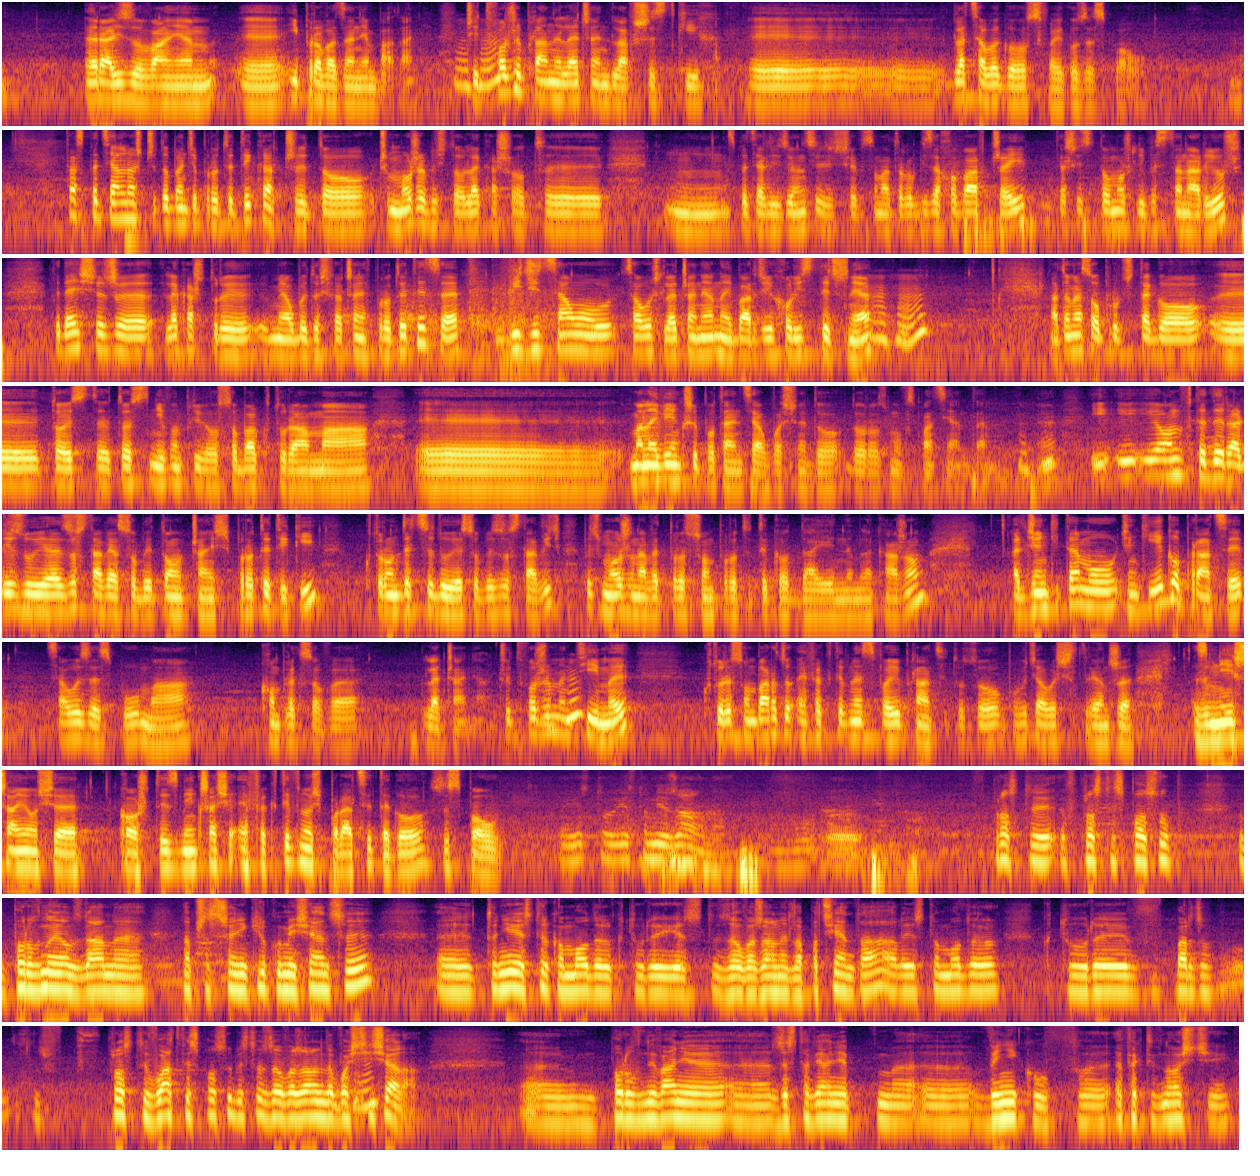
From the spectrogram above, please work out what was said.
realizowaniem y, i prowadzeniem badań. Czyli tworzy plany leczeń dla wszystkich, y, dla całego swojego zespołu. Ta specjalność, czy to będzie protetyka, czy, to, czy może być to lekarz od, y, mm, specjalizujący się w stomatologii zachowawczej, też jest to możliwy scenariusz. Wydaje się, że lekarz, który miałby doświadczenie w protetyce, widzi całą, całość leczenia najbardziej holistycznie. Natomiast oprócz tego y, to, jest, to jest niewątpliwie osoba, która ma, y, ma największy potencjał właśnie do, do rozmów z pacjentem. I, i, I on wtedy realizuje, zostawia sobie tą część protetyki, którą decyduje sobie zostawić. Być może nawet prostszą protetykę oddaje innym lekarzom, ale dzięki temu, dzięki jego pracy cały zespół ma kompleksowe leczenia. Czy tworzymy teamy, które są bardzo efektywne w swojej pracy. To, co powiedziałeś, że zmniejszają się koszty, zwiększa się efektywność pracy tego zespołu. Jest to, jest to mierzalne. W prosty, w prosty sposób, porównując dane na przestrzeni kilku miesięcy, e, to nie jest tylko model, który jest zauważalny dla pacjenta, ale jest to model, który w bardzo w prosty, w łatwy sposób jest też zauważalny dla właściciela. E, Porównywanie, e, zestawianie e, wyników efektywności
